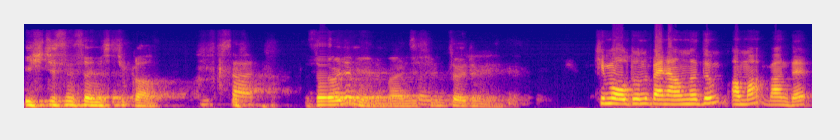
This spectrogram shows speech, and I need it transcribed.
İşçisin sen işçi kal. Yüksel. Söylemeyelim bence Söyle. şimdi söylemeyelim. Kim olduğunu ben anladım ama ben de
